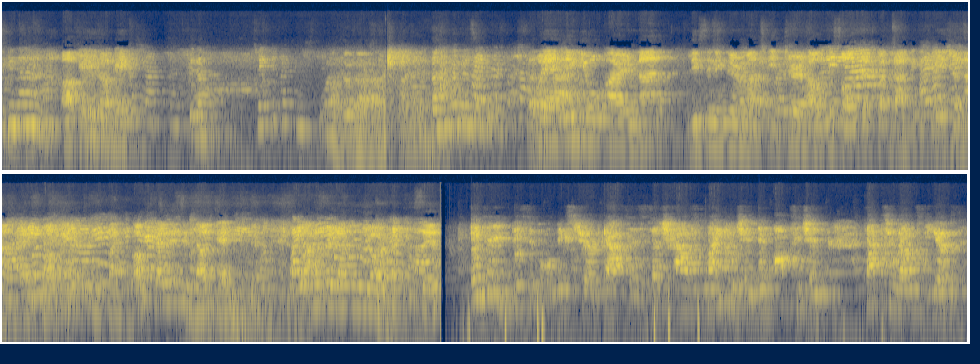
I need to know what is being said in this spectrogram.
Sige na. Okay, okay. Pinang. 25 times Ando na. Dami ka pinang. Well, I think you are not listening to your math teacher how to solve that quadratic equation. Okay, okay, can you sit down, Jen? to answer that in your set. It's an invisible mixture of gases such as nitrogen and oxygen that surrounds the Earth.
